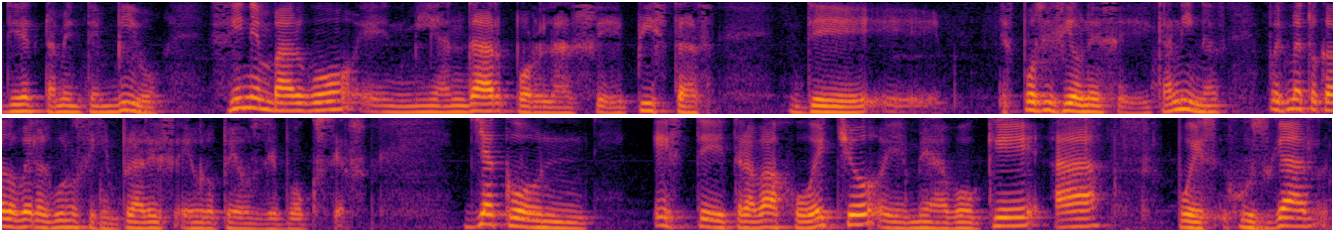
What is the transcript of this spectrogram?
directamente en vivo. Sin embargo, en mi andar por las eh, pistas de eh, exposiciones eh, caninas, pues me ha tocado ver algunos ejemplares europeos de boxer. Ya con este trabajo hecho, me aboqué a pues juzgar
